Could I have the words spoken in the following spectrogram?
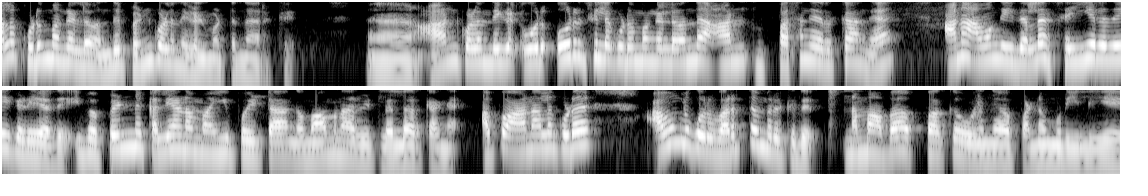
பல குடும்பங்களில் வந்து பெண் குழந்தைகள் மட்டும்தான் இருக்குது ஆண் குழந்தைகள் ஒரு ஒரு சில குடும்பங்களில் வந்து ஆண் பசங்க இருக்காங்க. ஆனால் அவங்க இதெல்லாம் செய்கிறதே கிடையாது. இப்போ பெண்ணு கல்யாணம் ஆகி போயிட்டா அங்கே மாமனார் வீட்டுல எல்லாம் இருக்காங்க. அப்போ ஆனாலும் கூட அவங்களுக்கு ஒரு வருத்தம் இருக்குது. நம்ம அப்பா அப்பாவுக்கு ஒழுங்காக பண்ண முடியலையே.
